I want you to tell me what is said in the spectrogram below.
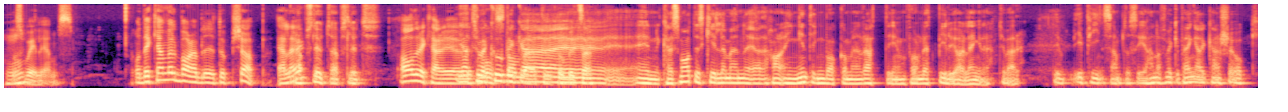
hos Williams. Och det kan väl bara bli ett uppköp, eller? Absolut, absolut. Alrik här är Jag lite tror att Kubica motståndare till Kubica. är en karismatisk kille men jag har ingenting bakom en ratt i en Formel 1-bil att göra längre, tyvärr. Det är pinsamt att se. Han har för mycket pengar kanske och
